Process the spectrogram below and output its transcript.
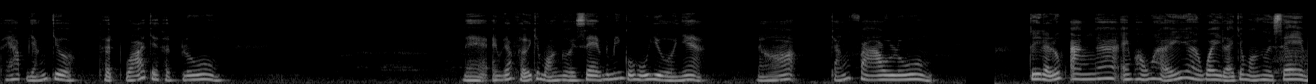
thấy hấp dẫn chưa? Thịt quá trời thịt luôn nè em gắp thử cho mọi người xem cái miếng củ hủ dừa nha. Nó trắng phao luôn. Tuy là lúc ăn á, em không thể à, quay lại cho mọi người xem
